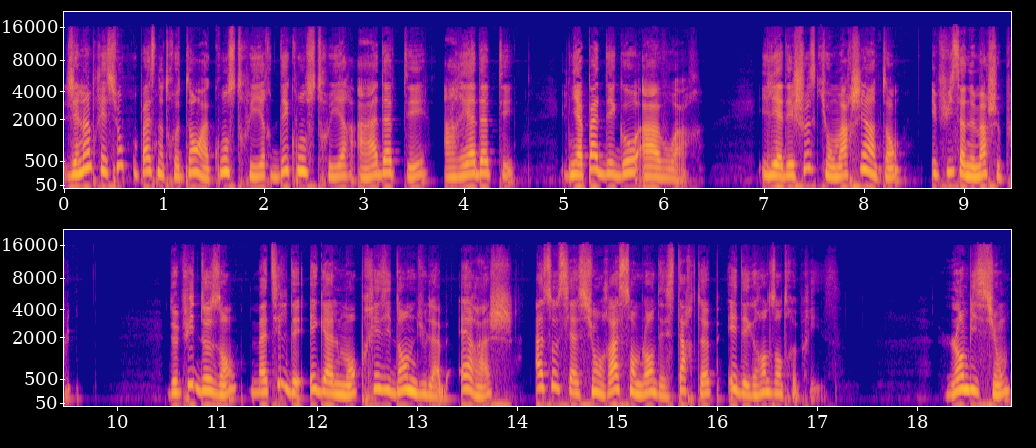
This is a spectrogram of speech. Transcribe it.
J'ai l'impression qu'on passe notre temps à construire, déconstruire, à adapter, à réadapter. Il n'y a pas d'ego à avoir. Il y a des choses qui ont marché un temps, et puis ça ne marche plus. Depuis deux ans, Mathilde est également présidente du Lab RH, association rassemblant des startups et des grandes entreprises. L'ambition,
